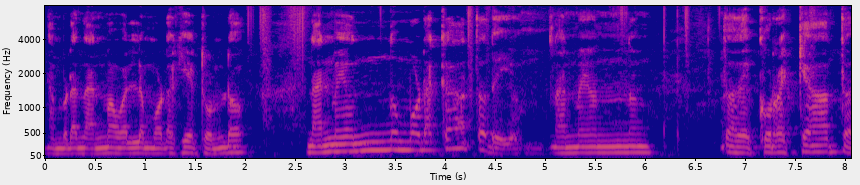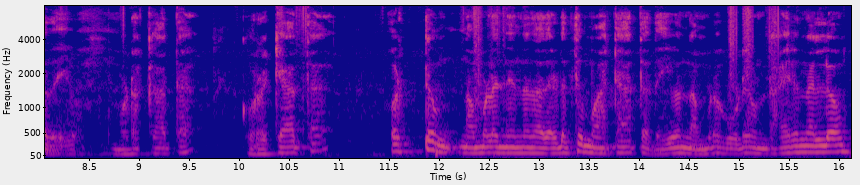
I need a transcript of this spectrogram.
നമ്മുടെ നന്മ വല്ല മുടക്കിയിട്ടുണ്ടോ? നന്മയൊന്നും മുടക്കാത്ത ദൈവം. നന്മയൊന്നും അത് കുറയ്ക്കാത്ത ദൈവം. മുടക്കാത്ത കുറയ്ക്കാത്ത ഒട്ടും നമ്മളിൽ നിന്ന് അത് എടുത്തു മാറ്റാത്ത ദൈവം നമ്മുടെ കൂടെ ഉണ്ടായിരുന്നല്ലോ.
